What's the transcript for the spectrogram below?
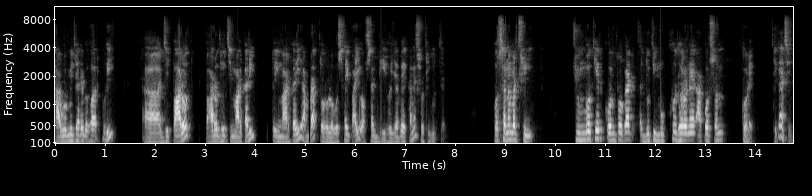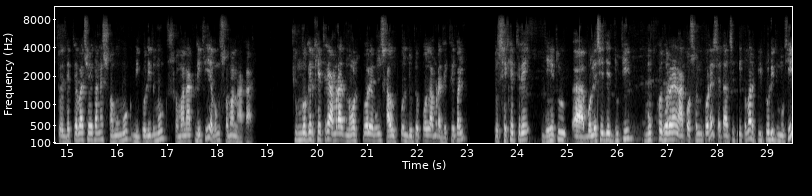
থার্মোমিটারে ব্যবহার করি। যে পারদ পারদ হচ্ছে মার্কারি। তো এই মার্কারি আমরা তরল অবস্থায় পাই, অপশন বি হয়ে যাবে এখানে সঠিক উত্তর। কোশ্চেন নাম্বার থ্রি, চুম্বকের কোন প্রকার দুটি মুখ্য ধরনের আকর্ষণ করে? ঠিক আছে? তো দেখতে পাচ্ছ এখানে সমমুখ, বিপরীত মুখ, সমান আকৃতি এবং সমান আকার। চুম্বকের ক্ষেত্রে আমরা নর্থ পোল এবং সাউথ পোল দুটো পোল আমরা দেখতে পাই। তো সেক্ষেত্রে যেহেতু বলেছে যে দুটি মুখ্য ধরনের আকর্ষণ করে, সেটা হচ্ছে কি তোমার বিপরীতমুখী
